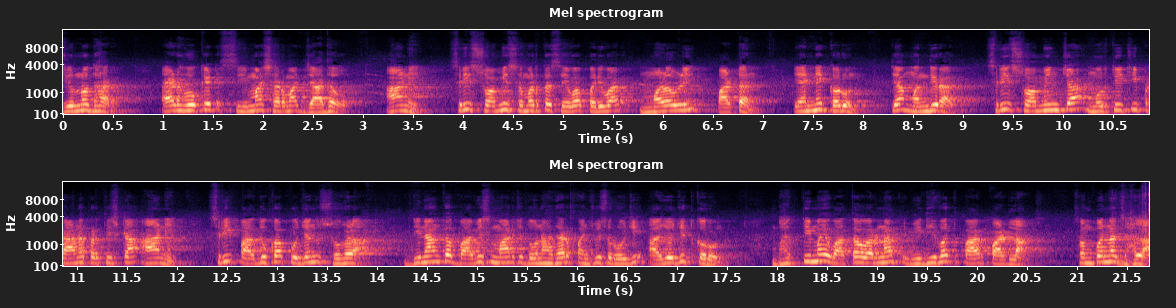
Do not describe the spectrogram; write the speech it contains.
जीर्णोद्धार ॲडव्होकेट सीमा शर्मा जाधव आणि श्री स्वामी समर्थ सेवा परिवार मळवळी पाटण यांनी करून त्या मंदिरात श्री स्वामींच्या मूर्तीची प्राणप्रतिष्ठा आणि श्री पादुका पूजन सोहळा दिनांक बावीस मार्च दोन हजार पंचवीस रोजी आयोजित करून भक्तिमय वातावरणात विधिवत पार पाडला संपन्न झाला.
